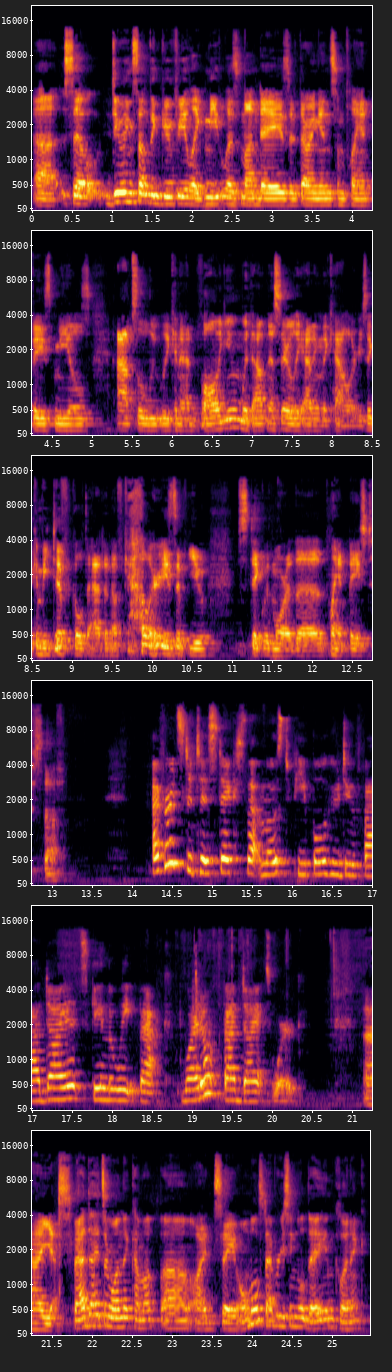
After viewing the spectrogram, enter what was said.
Uh, so, doing something goofy like meatless Mondays or throwing in some plant based meals absolutely can add volume without necessarily adding the calories. It can be difficult to add enough calories if you stick with more of the plant based stuff. I've heard statistics that most people who do fad diets gain the weight back. Why don't fad diets work? Uh, yes, fad diets are one that come up, uh, I'd say, almost every single day in clinic.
